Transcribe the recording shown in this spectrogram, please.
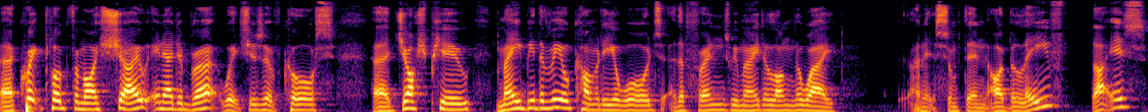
Uh, quick plug for my show in Edinburgh, which is of course. Uh, Josh Pugh, maybe the real comedy awards are the friends we made along the way, and it's something I believe that is.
